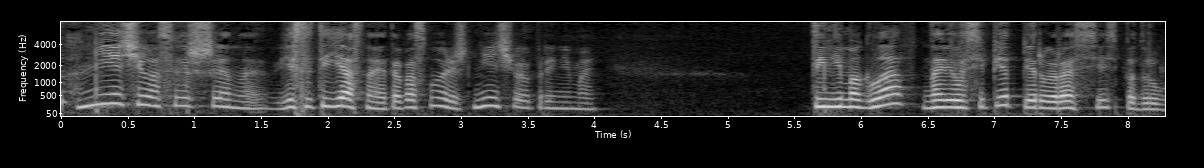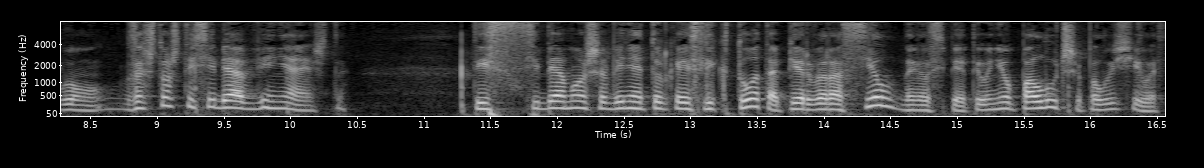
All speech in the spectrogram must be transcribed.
нечего совершенно. Если ты ясно это посмотришь, нечего принимать. Ты не могла на велосипед первый раз сесть по-другому. За что ж ты себя обвиняешь-то? Ты себя можешь обвинять только если кто-то первый раз сел на велосипед, и у него получше получилось.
